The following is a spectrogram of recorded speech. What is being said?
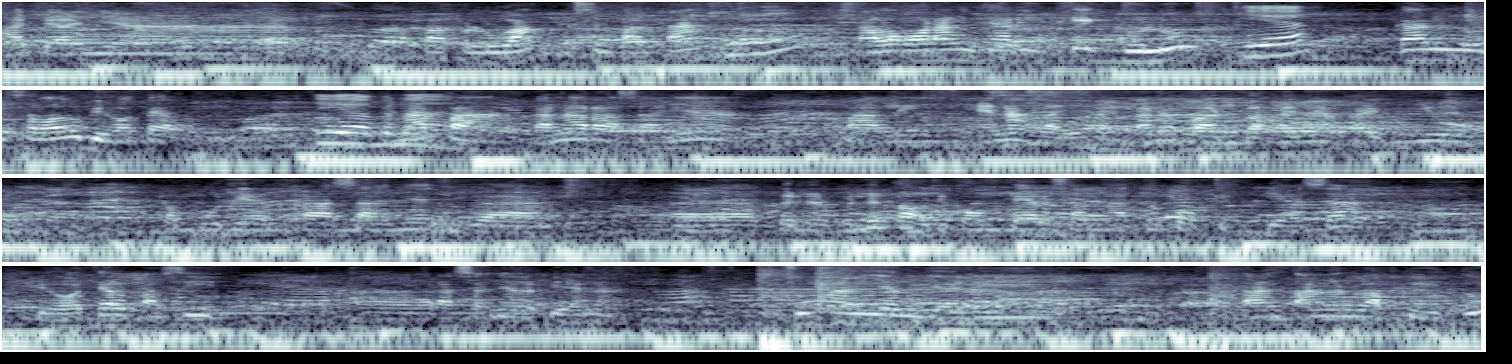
adanya apa peluang kesempatan Hmm. kalau orang cari cake dulu Iya, kan selalu di hotel iya benar. Kenapa? Karena rasanya paling enak lah ya, karena bahan-bahannya premium, kemudian rasanya juga eh, bener-bener kalau di compare sama toko cake biasa di hotel pasti eh, rasanya lebih enak. Cuman yang jadi tantangan waktu itu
